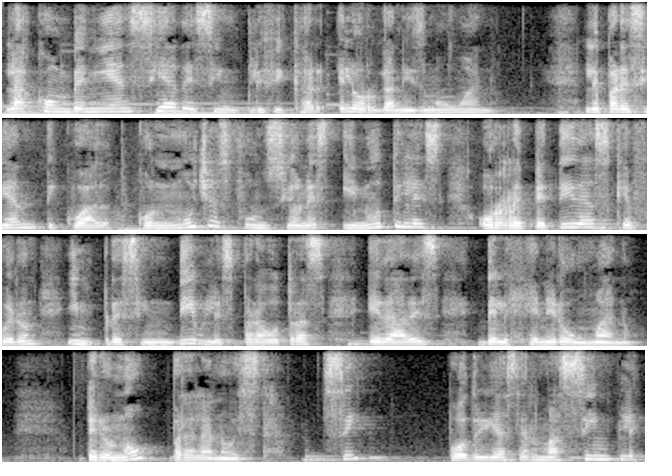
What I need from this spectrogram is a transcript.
la conveniencia de simplificar el organismo humano le parecía anticuado, con muchas funciones inútiles o repetidas que fueron imprescindibles para otras edades del género humano, pero no para la nuestra. Sí, podría ser más simple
